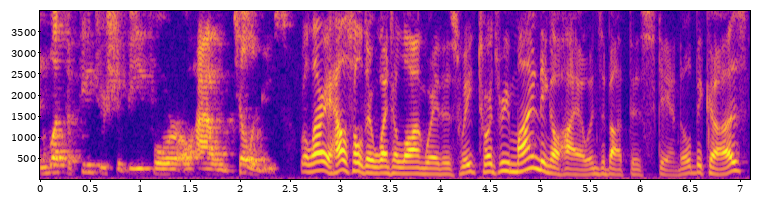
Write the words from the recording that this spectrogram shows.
and what the future should be for Ohio utilities. Well, Larry Householder went a long way this week towards reminding Ohioans about this scandal because,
